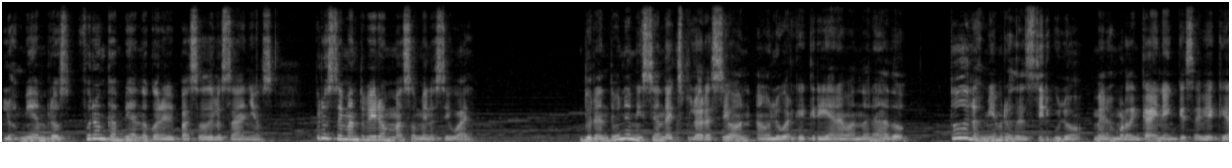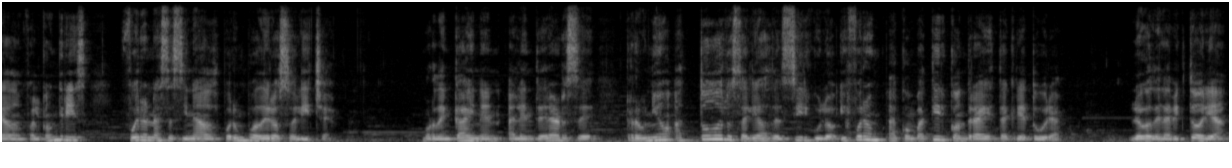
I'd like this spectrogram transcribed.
Los miembros fueron cambiando con el paso de los años, pero se mantuvieron más o menos igual. Durante una misión de exploración a un lugar que creían abandonado, todos los miembros del círculo, menos Mordenkainen que se había quedado en Falcón Gris, fueron asesinados por un poderoso liche. Mordenkainen, al enterarse, reunió a todos los aliados del círculo y fueron a combatir contra esta criatura. Luego de la victoria,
